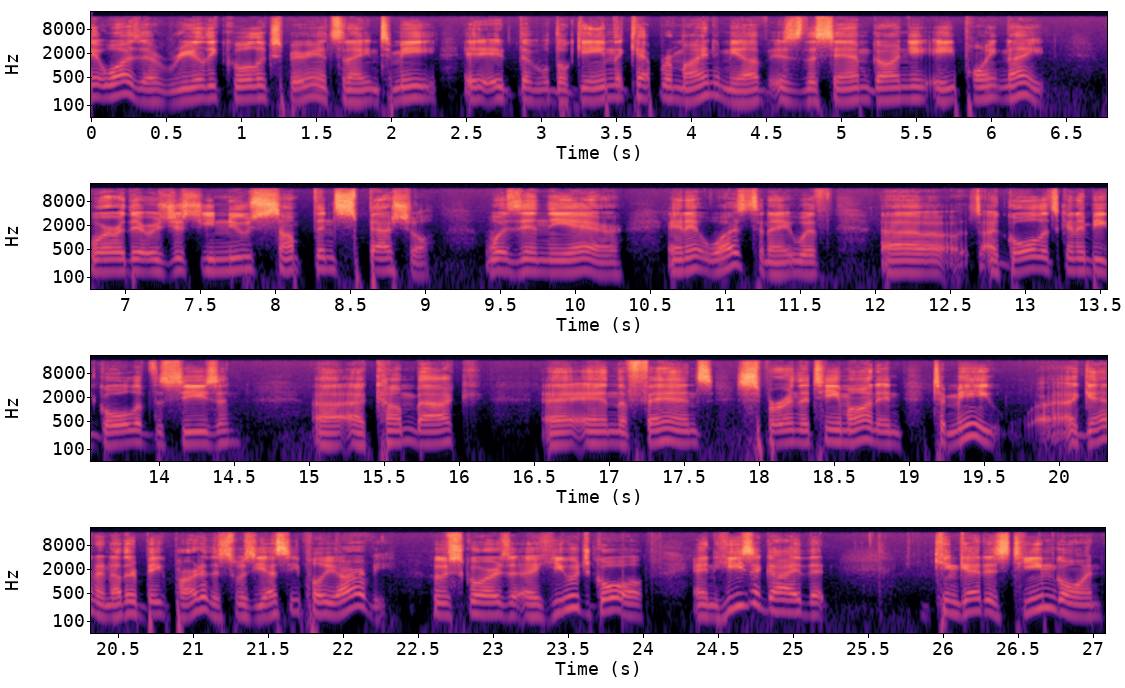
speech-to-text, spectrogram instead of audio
it was a really cool experience tonight, and to me, it, it, the, the game that kept reminding me of is the Sam Gagner eight point night, where there was just you knew something special was in the air, and it was tonight with uh, a goal that's going to be goal of the season, uh, a comeback a- and the fans spurring the team on. And to me, again, another big part of this was Jesse Puljujärvi, who scores a huge goal, and he's a guy that can get his team going.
